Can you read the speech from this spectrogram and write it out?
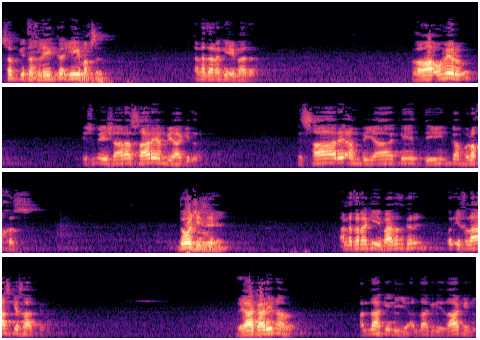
سب کی تخلیق کا یہی مقصد۔ اللہ تعالیٰ کی عبادت۔ وہاں عمیر اس میں اشارہ سارے انبیاء کی طرف۔ سارے انبیاء کے دین کا ملخص۔ دو چیزیں ہیں۔ اللہ تعالیٰ کی عبادت کریں اور اخلاص کے ساتھ کریں۔ ریاکاری نہ ہو۔ اللہ کے لیے، اللہ کے لیے ذا کے لیے۔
